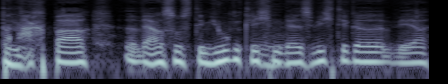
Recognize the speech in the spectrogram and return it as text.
der Nachbar versus dem Jugendlichen, mhm. wer ist wichtiger, wer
